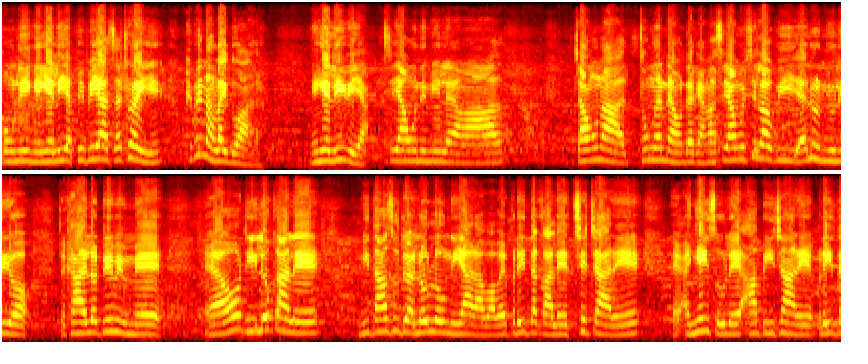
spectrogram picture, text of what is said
ပုံလေးငယ်ငယ်လေးကဖေဖေကဇက်ထွက်ရင်ဖေဖေနောက်လိုက်သွားတာငယ်ငယ်လေးတွေကဆရာဝန်နေမြင်လဲငါကျောင်းတာထုံးကန်းတောင်တက်ကငါဆရာမဖြစ်တော့ပြီးအဲ့လိုမျိုးလေးတော့တခါလေတော့တွေးပြီးမဲ့ အဲဟောဒီလောက်ကလည်းမိသားစုတွေလှုပ်လှုပ်နေရတာပါပဲပြိတ္တကလည်းချစ်ကြတယ်အဲအငိမ့်ဆိုလဲအားပေးကြတယ်ပြိတ္တ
